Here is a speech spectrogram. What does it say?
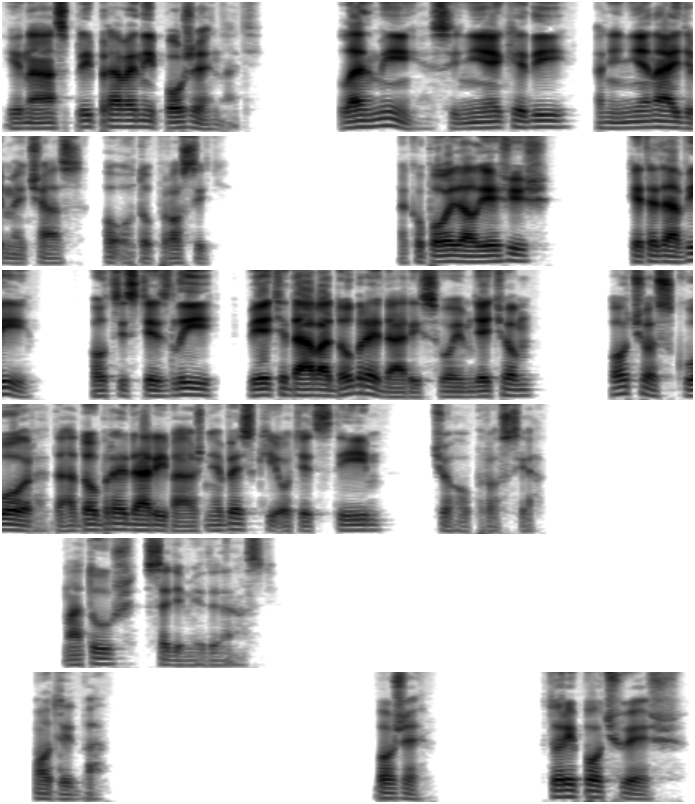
je nás pripravený požehnať. Len my si niekedy ani nenájdeme čas ho o to prosiť. Ako povedal Ježiš, keď teda vy, hoci ste zlí, viete dávať dobré dary svojim deťom, o čo skôr dá dobré dary váš nebeský Otec tým, čo ho prosia. Matúš 7.11 Modlitba Bože, ktorý počuješ,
